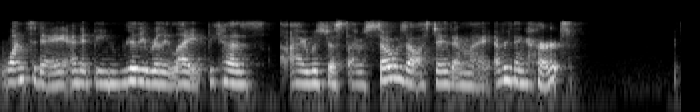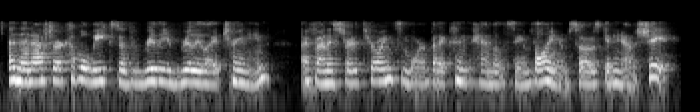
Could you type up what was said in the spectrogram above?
once a day and it being really really light because I was just I was so exhausted and my everything hurt. And then after a couple weeks of really really light training, I finally started throwing some more, but I couldn't handle the same volume, so I was getting out of shape.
